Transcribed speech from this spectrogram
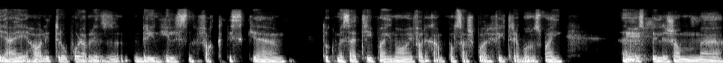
jeg har litt tro på Ola Brynhilsen, faktisk. Eh, tok med seg ti poeng nå i forrige kamp mot Sarpsborg, fikk tre bonuspoeng. Mm. Spiller som, eh,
